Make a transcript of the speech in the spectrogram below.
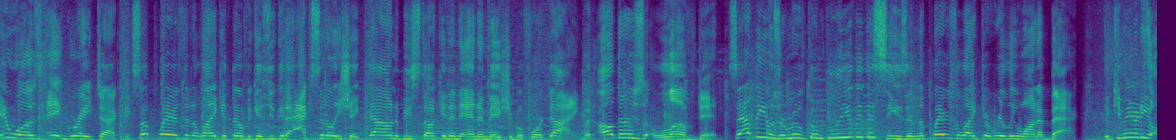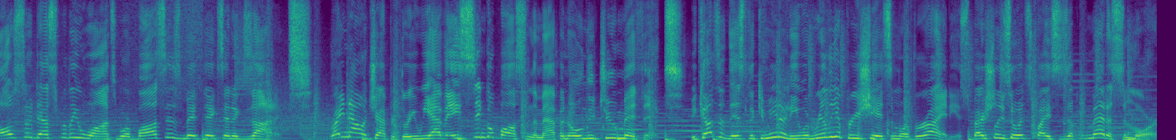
It was a great tactic. Some players didn't like it though because you could accidentally shake down and be stuck in an animation before dying, but others loved it. Sadly, it was removed completely this season. The players who liked it really want it back. The community also desperately wants more bosses, mythics, and exotics. Right now in Chapter 3, we have a single boss in the map and only two mythics. Because of this, the community would really appreciate some more variety, especially so it spices up the meta some more.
